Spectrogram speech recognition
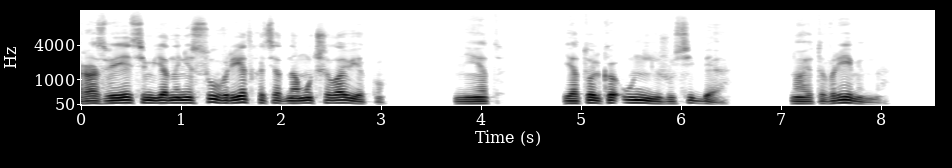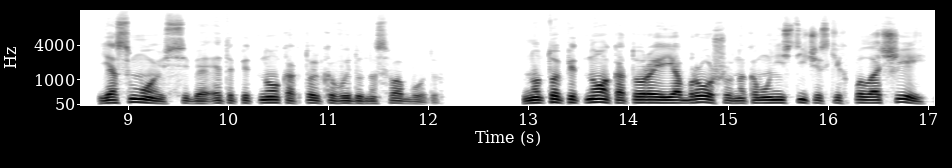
Разве этим я нанесу вред хоть одному человеку? Нет. Я только унижу себя. Но это временно. Я смою с себя это пятно, как только выйду на свободу. Но то пятно, которое я брошу на коммунистических палачей,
